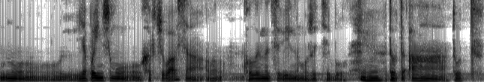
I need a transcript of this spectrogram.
ну, я по-іншому харчувався, коли на цивільному житті був. Угу. Тобто, ага, тут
